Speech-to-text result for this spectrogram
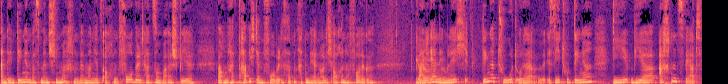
an den Dingen, was Menschen machen. Wenn man jetzt auch ein Vorbild hat zum Beispiel. Warum habe ich denn ein Vorbild? Das hatten wir ja neulich auch in der Folge. Genau, weil er genau. nämlich Dinge tut oder sie tut Dinge, die wir achtenswert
